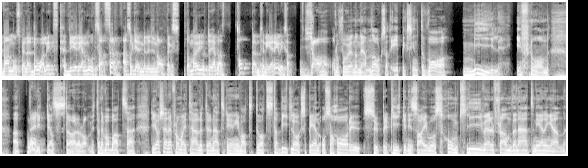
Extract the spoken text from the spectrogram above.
vann mot spelade dåligt. Det är ju rena motsatsen. Alltså Game Legion Apex. De har ju gjort en jävla toppen-turnering. Liksom. Ja, och då får vi ändå nämna också att Apex inte var mil ifrån att Nej. lyckas störa dem. Utan det var bara att så här, det jag känner från Vitality i den här turneringen var att det var ett stabilt lagspel och så har du superpiken i Saivo som kliver fram den här turneringen.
